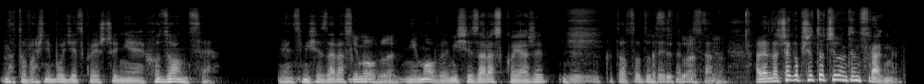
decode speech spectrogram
no to właśnie było dziecko jeszcze nie chodzące. Więc mi się zaraz. ko- Niemowlę. Niemowlę. Mi się zaraz kojarzy y, to, co tutaj jest napisane. Ale dlaczego przytoczyłem ten fragment?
